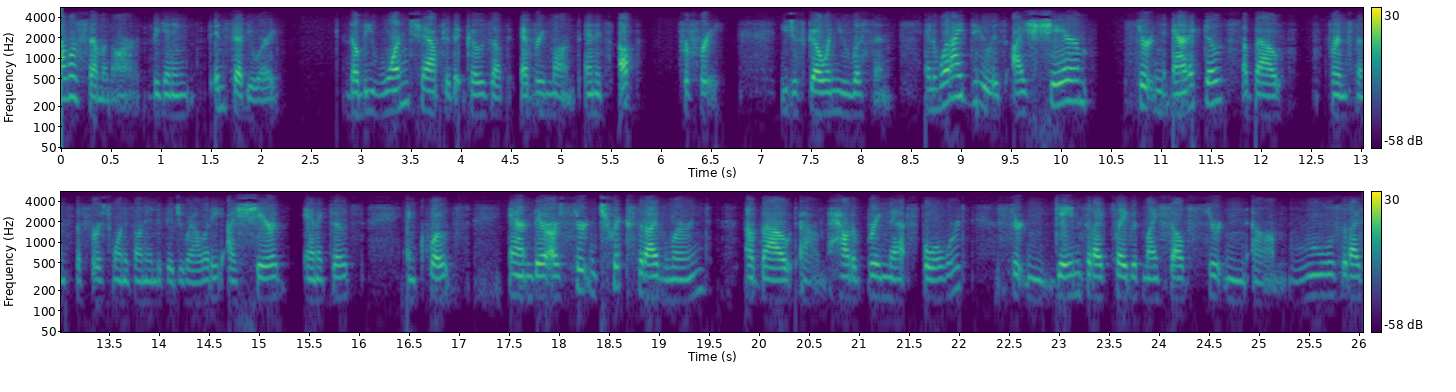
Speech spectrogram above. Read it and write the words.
teleseminar beginning in February. There'll be one chapter that goes up every month, and it's up for free. You just go and you listen. And what I do is I share certain anecdotes about, for instance, the first one is on individuality. I share anecdotes and quotes, and there are certain tricks that I've learned about um, how to bring that forward, certain games that I've played with myself, certain um, rules that I've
